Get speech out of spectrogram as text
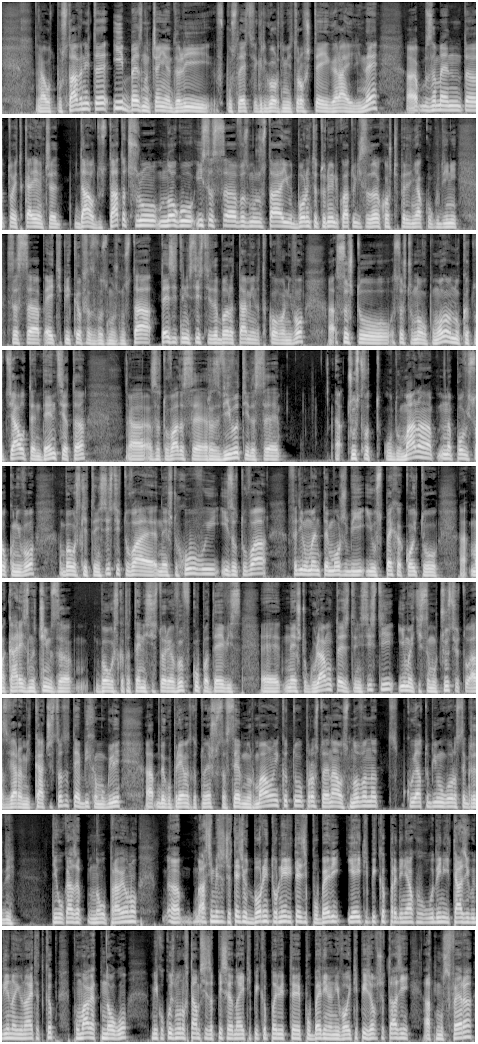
а, от поставените и без значение дали в последствие Григор Димитров ще играе или не. А, за мен да, той така или иначе дал достатъчно много и с а, възможността и отборните турнири, когато ги създадох още преди няколко години с а, ATP Cup, с възможността тези тенисисти да бъдат там и на такова ниво, а, също, също много помогна, но като цяло тенденцията а, за това да се развиват и да се чувстват у дома на, на по-високо ниво българските тенисисти. Това е нещо хубаво и, и за това в един момент е може би и успеха, който макар и значим за българската тенис история в Купа Дейвис е нещо голямо. Тези тенисисти, имайки самочувствието, аз вярвам и качествата, те биха могли а, да го приемат като нещо съвсем нормално и като просто една основа, над която би могло да се гради. Ти го каза много правилно. Аз си мисля, че тези отборни турнири, тези победи и ATP Cup преди няколко години и тази година United Cup помагат много. Мико Кузманов там си записа на ATP Cup първите победи на ниво ATP. Изобщо тази атмосфера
